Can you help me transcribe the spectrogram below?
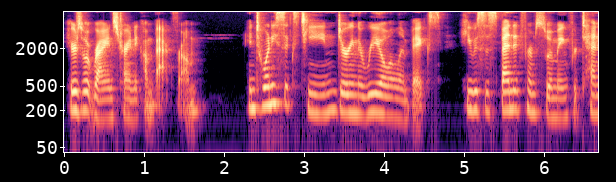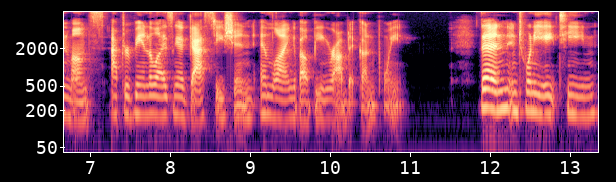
here's what Ryan's trying to come back from. In 2016, during the Rio Olympics, he was suspended from swimming for 10 months after vandalizing a gas station and lying about being robbed at gunpoint. Then, in 2018,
